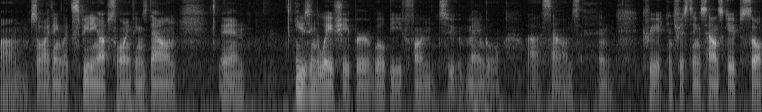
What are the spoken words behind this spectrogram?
Um, so I think like speeding up, slowing things down, and using the wave shaper will be fun to mangle uh, sounds and create interesting soundscapes. So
